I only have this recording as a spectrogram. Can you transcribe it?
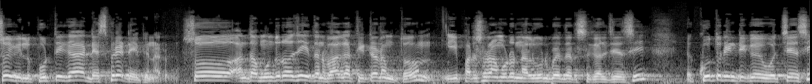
సో వీళ్ళు పూర్తిగా డెస్పరేట్ అయిపోయినారు. సో అంత ముందు రోజే ఇతను బాగా తిట్టడంతో ఈ పరశురాముడు నలుగురు బ్రదర్స్ కలిసేసి కూతురింటికి వచ్చేసి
